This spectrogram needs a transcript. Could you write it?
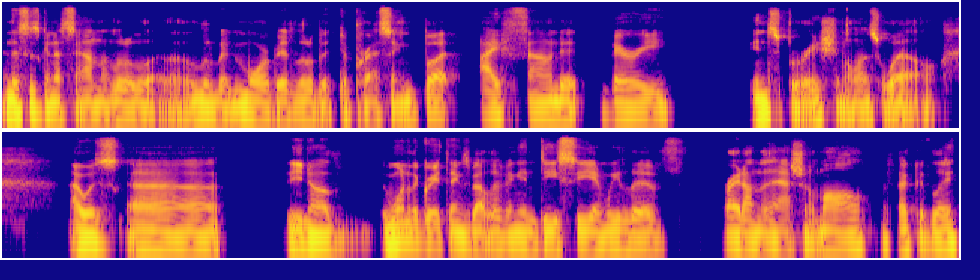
and this is going to sound a little, a little bit morbid, a little bit depressing, but I found it very inspirational as well. I was, uh, you know, one of the great things about living in DC, and we live right on the National Mall, effectively,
